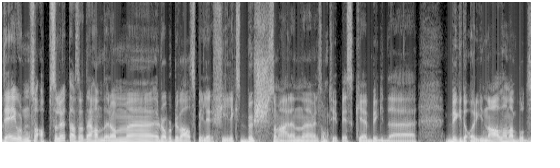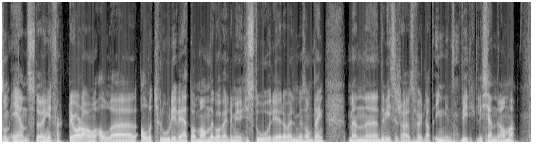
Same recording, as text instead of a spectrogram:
det gjorde den så absolutt. Altså, det handler om uh, Robert Duval spiller Felix Bush, som er en uh, veldig sånn typisk bygde, bygdeoriginal. Han har bodd som enstøing i 40 år, da, og alle, alle tror de vet om ham. Det går veldig mye historier og veldig mye sånne ting, men det viser seg jo selvfølgelig at ingen virkelig kjenner han. Da.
